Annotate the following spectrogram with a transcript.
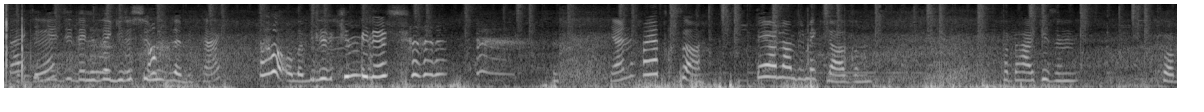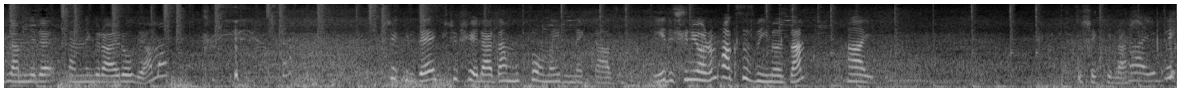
o Belki şekilde. gece denize girişimizle biter. Olabilir kim bilir. yani hayat kısa. Değerlendirmek lazım. Tabii herkesin problemleri kendine göre ayrı oluyor ama bu şekilde küçük şeylerden mutlu olmayı bilmek lazım diye düşünüyorum. Haksız mıyım Özlem? Hayır. Teşekkürler. Hayır değil.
